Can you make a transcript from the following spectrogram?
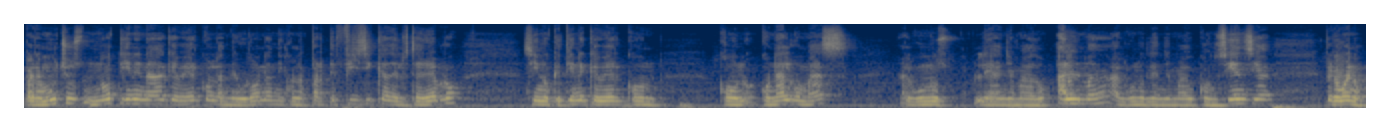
para muchos no tiene nada que ver con las neuronas ni con la parte física del cerebro, sino que tiene que ver con, con, algo más. Algunos le han llamado alma, algunos le han llamado conciencia, pero bueno,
